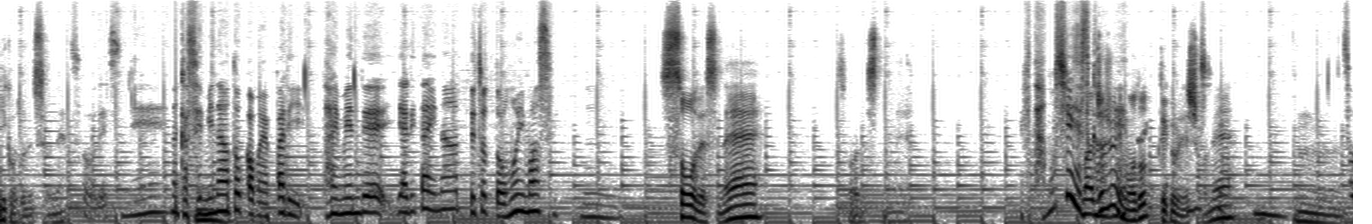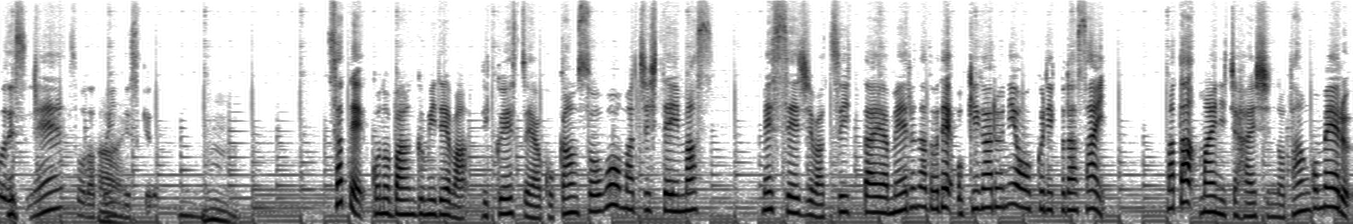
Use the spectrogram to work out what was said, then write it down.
いいことですよね。そうですね。なんかセミナーとかもやっぱり対面でやりたいなってちょっと思います。うん。そうですね。そうですね。楽しいですまあ。徐々に戻ってくるでしょうね。うんうん。そうですね。そうだといいんですけど。うんうんさて、この番組ではリクエストやご感想をお待ちしています。メッセージはツイッターやメールなどでお気軽にお送りください。また、毎日配信の単語メール、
